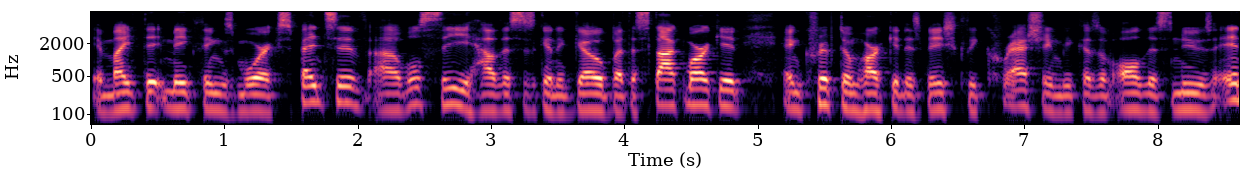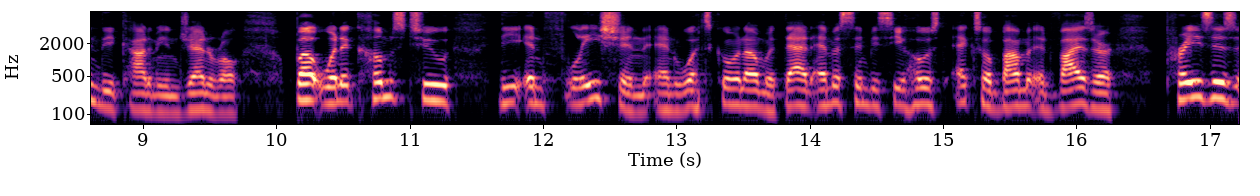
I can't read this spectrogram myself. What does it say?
It might th- make things more expensive. Uh, we'll see how this is going to go. But the stock market and crypto market is basically crashing because of all this news and the economy in general. But when it comes to the inflation and what's going on with that, MSNBC host, ex Obama advisor, praises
